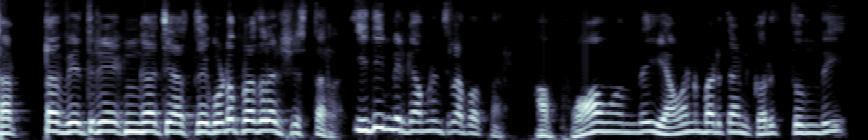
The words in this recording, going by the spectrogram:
చట్ట వ్యతిరేకంగా చేస్తే కూడా ప్రజలు రక్షిస్తారు. ఇది మీరు గమనించలేకపోతున్నారు. ఆ ఫామ్ ఉంది ఎవరిని పడితే అని కరుతుంది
